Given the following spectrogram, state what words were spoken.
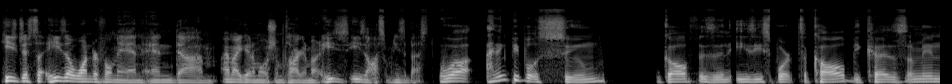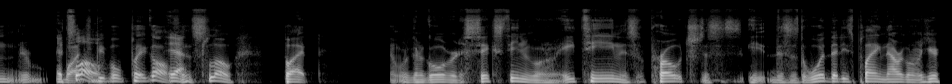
He's just, he's a wonderful man, and um, I might get emotional talking about it. He's he's awesome. He's the best. Well, I think people assume golf is an easy sport to call because I mean you're It's watching slow. people play golf Yeah. and it's slow. But we're going to go over to 16. We're going to 18. His approach. This is he, this is the wood that he's playing. Now we're going over here.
